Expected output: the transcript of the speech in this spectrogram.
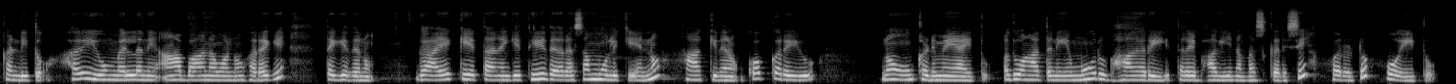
ಕಂಡಿತು. ಹರಿಯು ಮೆಲ್ಲನೆ ಆ ಬಾಣವನ್ನು ಹೊರಗೆ ತೆಗೆದನು. ಗಾಯಕ್ಕೆ ತನಗೆ ತಿಳಿದ ರಸಮೂಲಿಕೆಯನ್ನು ಹಾಕಿದನು. ಕೊಕ್ಕರೆಯು ನೋವು ಕಡಿಮೆಯಾಯಿತು. ಅದು ಆತನಿಗೆ ಮೂರು ಬಾರಿ ತಲೆಬಾಗಿ ನಮಸ್ಕರಿಸಿ ಹೊರಟು ಹೋಯಿತು.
